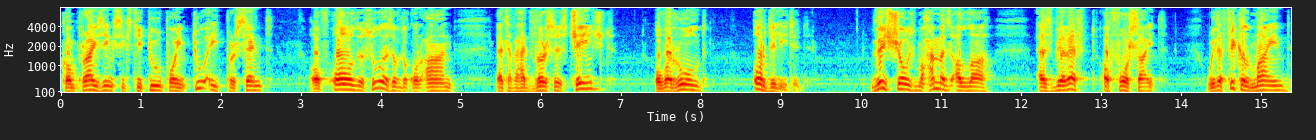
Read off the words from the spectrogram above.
comprising 62.28% of all the surahs of the Quran that have had verses changed, overruled, or deleted. This shows Muhammad's Allah as bereft of foresight, with a fickle mind,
